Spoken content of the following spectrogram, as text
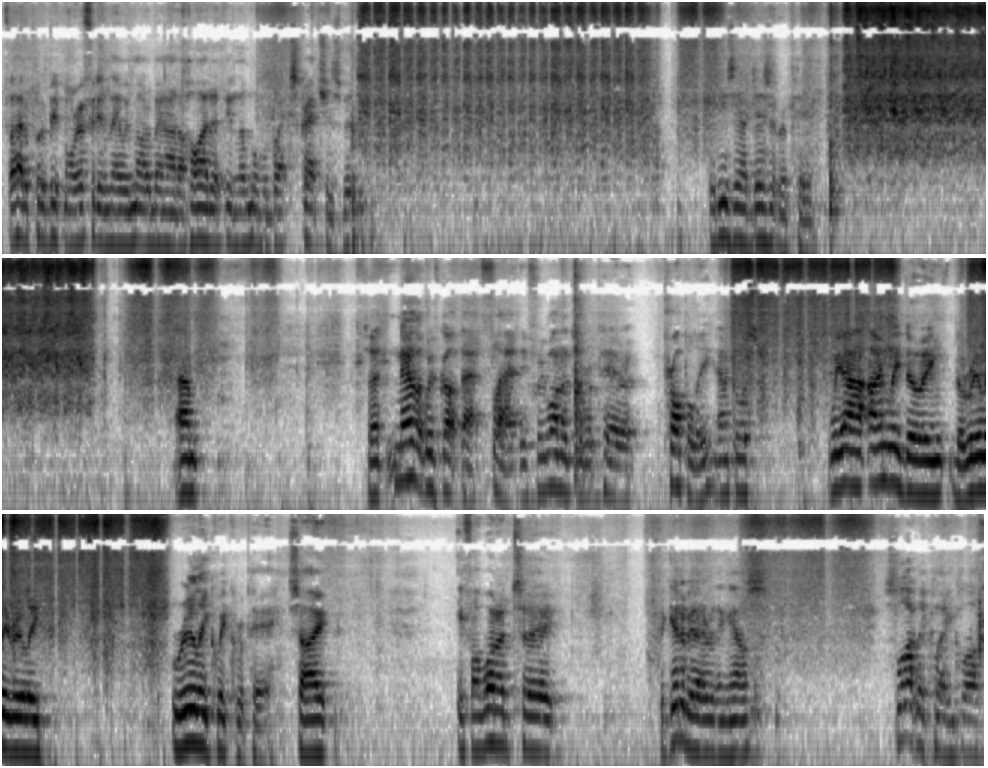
if I had to put a bit more effort in there, we might have been able to hide it in the more black scratches, but It is our desert repair. Um, so now that we've got that flat, if we wanted to repair it properly, and of course we are only doing the really, really, really quick repair. So if I wanted to forget about everything else, slightly clean cloth,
